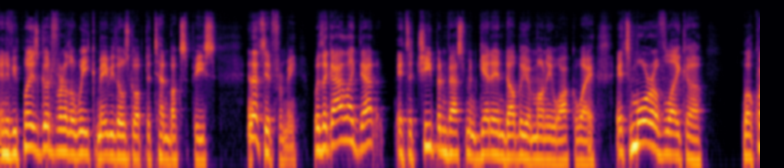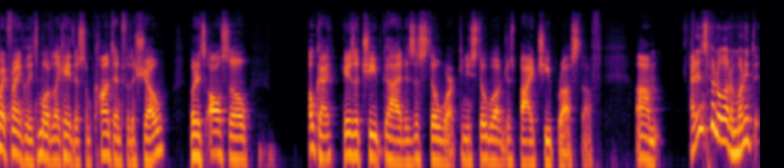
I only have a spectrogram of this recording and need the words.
and if he plays good for another week, maybe those go up to ten bucks a piece. And that's it for me. With a guy like that, it's a cheap investment. Get in, double your money, walk away. It's more of like a, well, quite frankly, it's more of like, hey, there's some content for the show, but it's also, okay, here's a cheap guy. Does this still work? Can you still go out and just buy cheap raw stuff? Um, I didn't spend a lot of money. To,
